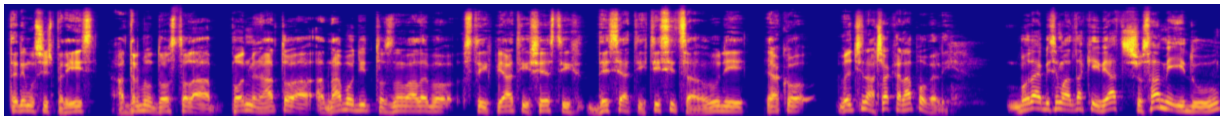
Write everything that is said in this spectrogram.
Tedy musíš prísť a drbnúť do stola a poďme na to a, a navodiť to znova, lebo z tých 5, 6, 10 tisíca ľudí, ako väčšina čaká na povely bodaj by si mal takých viac, čo sami idú,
